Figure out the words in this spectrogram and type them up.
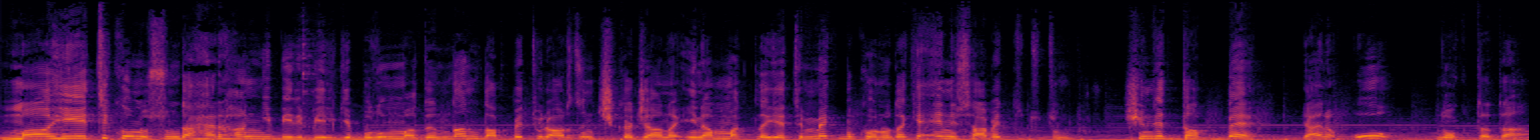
Mahiyeti konusunda herhangi bir bilgi bulunmadığından Dabbetül Arz'ın çıkacağına inanmakla yetinmek bu konudaki en isabetli tutumdur. Şimdi Dabbe yani o noktada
